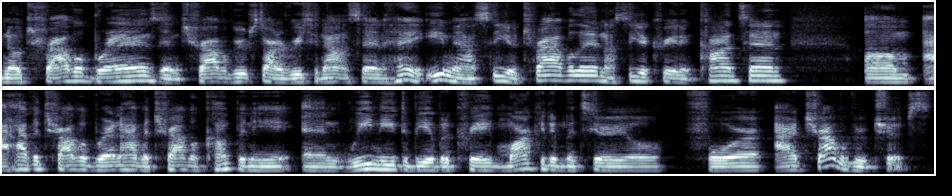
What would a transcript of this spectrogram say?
you know, travel brands and travel groups started reaching out and saying, Hey, Ime, I see you're traveling. I see you're creating content um, I have a travel brand, I have a travel company, and we need to be able to create marketing material for our travel group trips.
